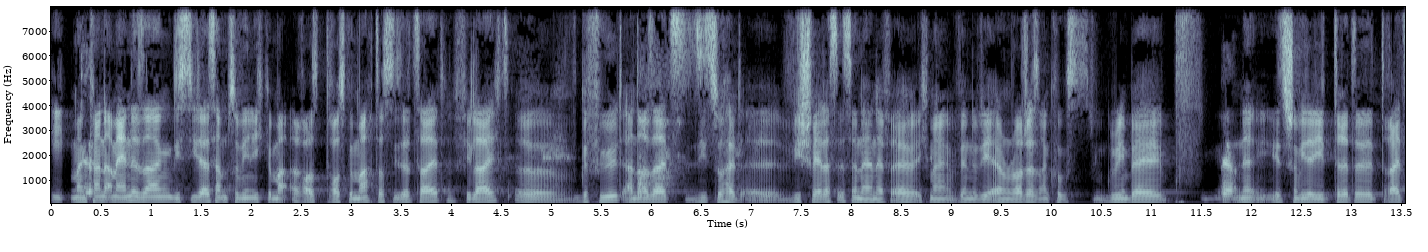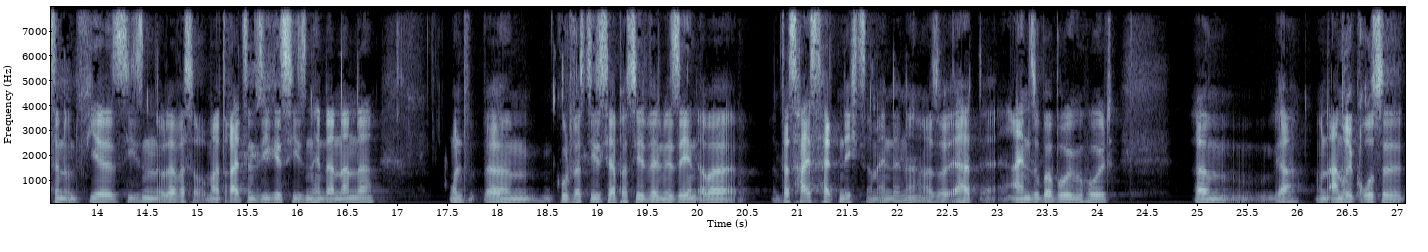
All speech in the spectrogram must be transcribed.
ich, man kann am Ende sagen, die Steelers haben zu wenig gema raus, draus gemacht aus dieser Zeit, vielleicht, äh, gefühlt. Andererseits siehst du halt, äh, wie schwer das ist in der NFL. Ich meine, wenn du dir Aaron Rodgers anguckst, Green Bay, pff, Ja. ne, jetzt schon wieder die dritte 13 und 4 Season oder was auch immer, 13 Siegesseason hintereinander. Und ähm, gut, was dieses Jahr passiert, werden wir sehen, aber das heißt halt nichts am Ende, ne? Also er hat einen Super Bowl geholt, ähm, ja, und andere große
